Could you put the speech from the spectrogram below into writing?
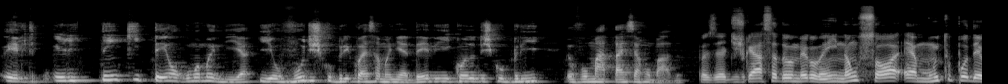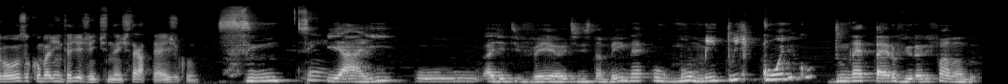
Ele, tipo, ele tem que ter alguma mania e eu vou descobrir qual é essa mania dele e quando eu descobrir, eu vou matar esse arrombado. Pois é, a desgraça do Meruem não só é muito poderoso, como ele é inteligente, né, estratégico. Sim, Sim. E aí, o, a gente vê antes disso também, né? O momento icônico do Netero virando e falando:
